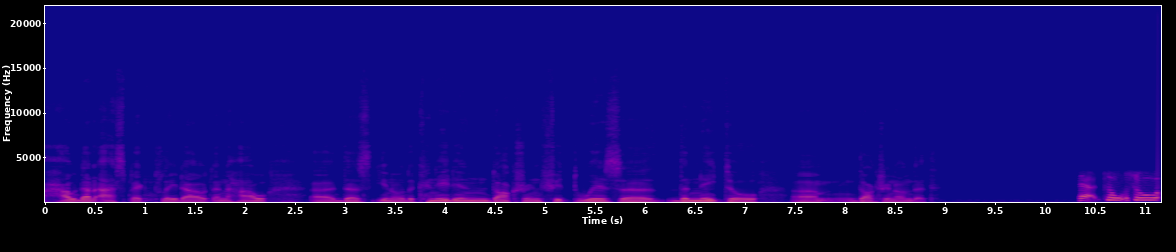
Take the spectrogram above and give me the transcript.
how that aspect played out, and how does you know the Canadian doctrine fit with the NATO um, doctrine on that? Yeah. So so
